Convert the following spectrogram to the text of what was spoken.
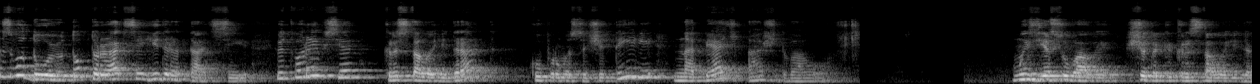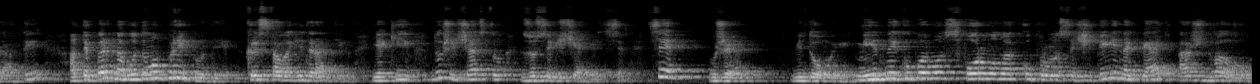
з водою, тобто реакція гідратації. І утворився кристалогідрат купруму С4 на 5H2O. Ми з'ясували, що таке кристалогідрати, а тепер наводимо приклади кристалогідратів, які дуже часто зустрічаються. Це вже відомий мідний купорос, формула купромоса 4 на 5H2O.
